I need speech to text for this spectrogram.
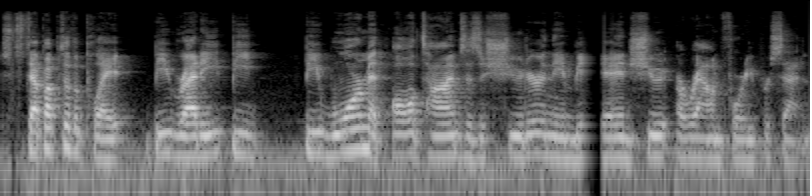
step up to the plate, be ready, be be warm at all times as a shooter in the NBA and shoot around 40%.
